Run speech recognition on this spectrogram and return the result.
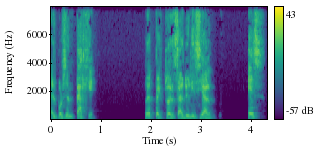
el porcentaje respecto del saldo inicial es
